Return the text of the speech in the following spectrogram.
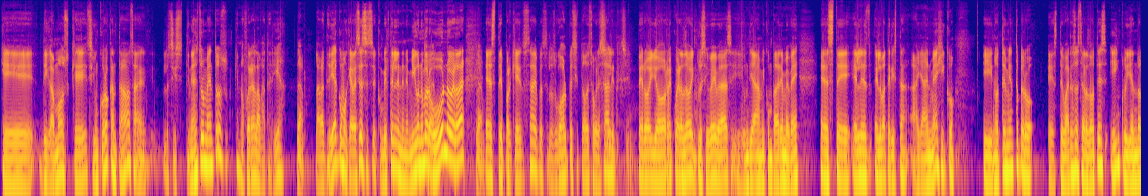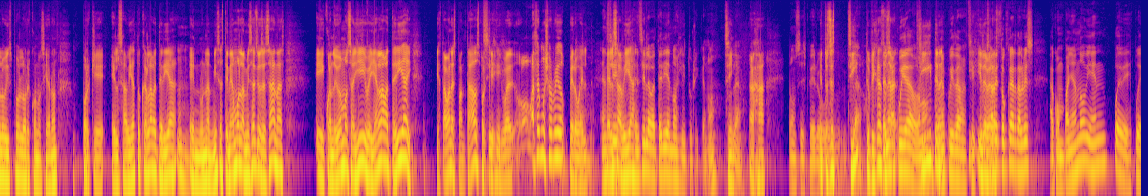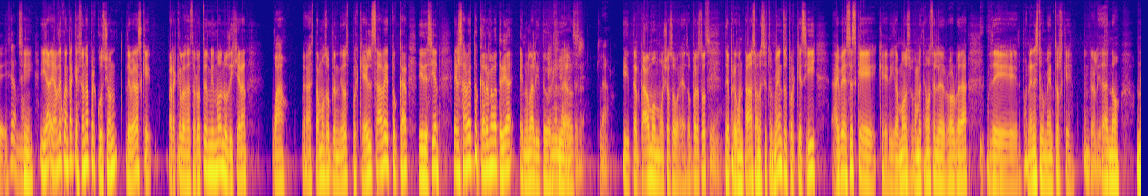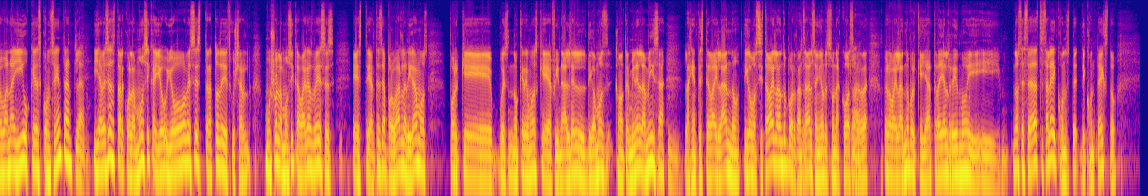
que, digamos, que si un coro cantaba, o sea, si tenía instrumentos, que no fuera la batería. Claro. La batería como que a veces se convierte en el enemigo número uno, ¿verdad? Claro. Este, porque, ¿sabes? Pues los golpes y todo sobresalen. Pero yo recuerdo, inclusive, ¿verdad? Si un día mi compadre me ve, este, él es el baterista allá en México. Y no te miento, pero este, varios sacerdotes, incluyendo al obispo, lo reconocieron porque él sabía tocar la batería en unas misas. Teníamos las misas diocesanas y cuando íbamos allí veían la batería y y estaban espantados porque iba, oh, va a hacer mucho ruido, pero él, él sabía. En sí la batería no es litúrgica, ¿no? Sí, claro. ajá. Entonces, pero... Entonces, sí, te fijas. Tener cuidado, ¿no? Sí, tener, cuidado. Si y, sabe tocar, tal vez acompañando bien, puede, puede ser, ¿no? Sí, y haz de cuenta que hace una percusión, de veras que para que los sacerdotes mismos nos dijeran, wow, estamos sorprendidos porque él sabe tocar, y decían, él sabe tocar una batería en una liturgia. En una liturgia claro y tratábamos mucho sobre eso. Por eso te preguntaba sobre los instrumentos, porque sí, hay veces que, que, digamos, cometemos el error, ¿verdad?, de poner instrumentos que en realidad no, no van allí o que desconcentran. Claro. Y a veces hasta con la música, yo, yo a veces trato de escuchar mucho la música varias veces, este, antes de aprobarla, digamos, porque pues no queremos que al final del, digamos, cuando termine la misa, mm. la gente esté bailando. Digamos, si está bailando por danzar al Señor es una cosa, ¿verdad? Pero bailando porque ya trae el ritmo y, no sé, se, sale de, de, contexto.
